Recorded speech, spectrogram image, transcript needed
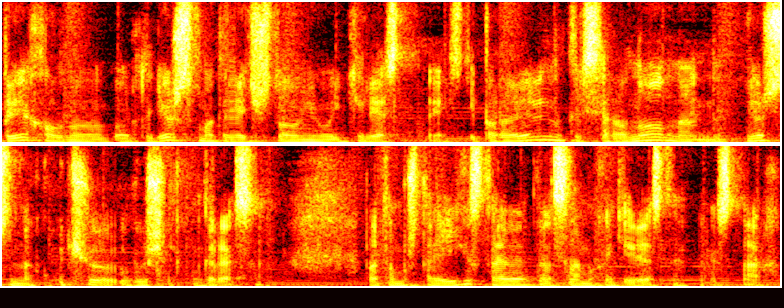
приехал в новый город, идешь смотреть, что у него интересно есть, и параллельно ты все равно наткнешься на кучу вышек Ингресса, потому что их ставят на самых интересных местах.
